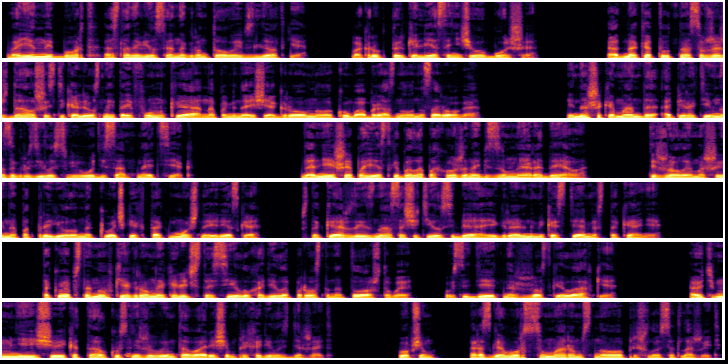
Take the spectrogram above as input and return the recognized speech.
Военный борт остановился на грунтовой взлетке. Вокруг только лес и ничего больше. Однако тут нас уже ждал шестиколесный тайфун К, напоминающий огромного кубообразного носорога. И наша команда оперативно загрузилась в его десантный отсек. Дальнейшая поездка была похожа на безумное Родео. Тяжелая машина подпрыгивала на кочках так мощно и резко, что каждый из нас ощутил себя игральными костями в стакане. В такой обстановке огромное количество сил уходило просто на то, чтобы усидеть на жесткой лавке. А ведь мне еще и каталку с неживым товарищем приходилось держать. В общем, разговор с Сумаром снова пришлось отложить.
